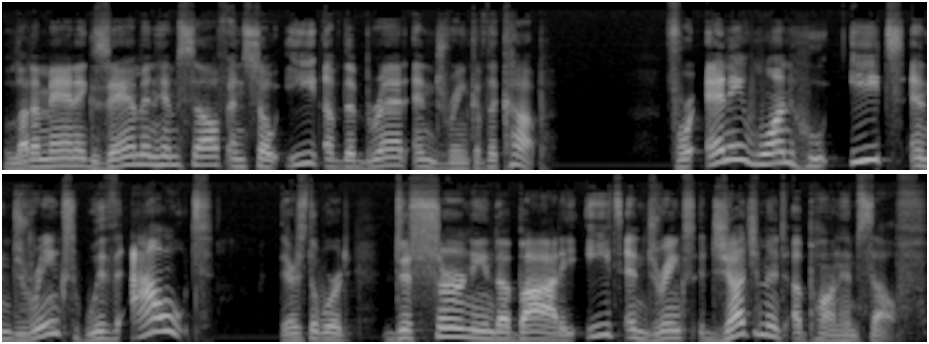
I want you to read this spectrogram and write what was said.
Let a man examine himself, and so eat of the bread and drink of the cup. For anyone who eats and drinks without, there's the word discerning the body, eats and drinks judgment upon himself.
